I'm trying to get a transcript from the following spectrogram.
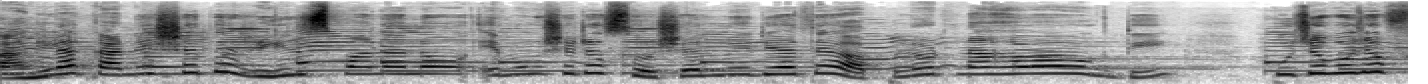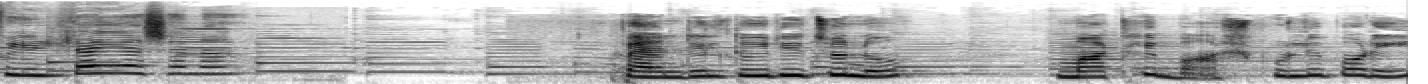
বাংলা গানের সাথে রিলস বানানো এবং সেটা সোশ্যাল মিডিয়াতে আপলোড না হওয়া অবধি পুজো পুজো ফিলটাই আসে না। প্যান্ডেল তৈরির জন্য মাঠে বাঁশ পড়লে পরেই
